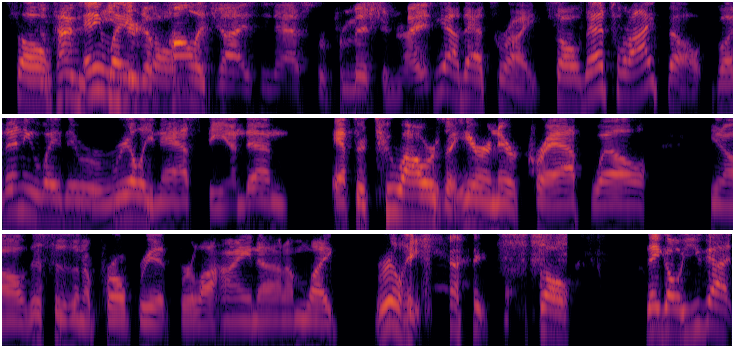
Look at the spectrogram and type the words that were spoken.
So Sometimes it's anyway, easier to so- apologize than to ask for permission, right? Yeah, that's right. So that's what I felt. But anyway, they were really nasty. And then after two hours of hearing their crap, well, you know, this isn't appropriate for Lahaina. And I'm like, really? so they go, you got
